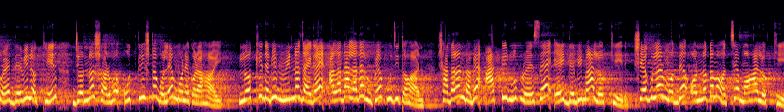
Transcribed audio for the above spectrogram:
করে দেবী লক্ষ্মীর জন্য সর্ব উৎকৃষ্ট বলে মনে করা হয়। লক্ষ্মী দেবী বিভিন্ন জায়গায় আলাদা আলাদা রূপে পূজিত হন। সাধারণভাবে আটটি রূপ রয়েছে এই দেবী মা লক্ষ্মীর। সেগুলোর মধ্যে অন্যতম হচ্ছে মহালক্ষ্মী।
